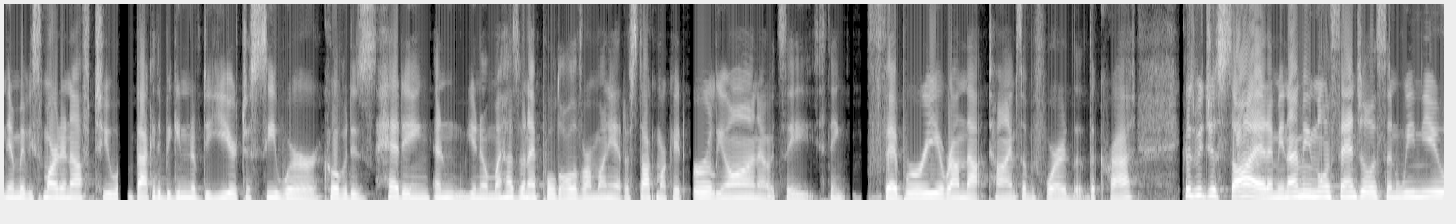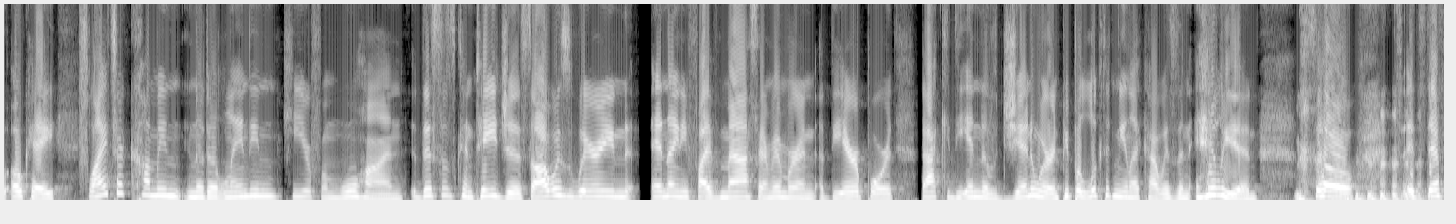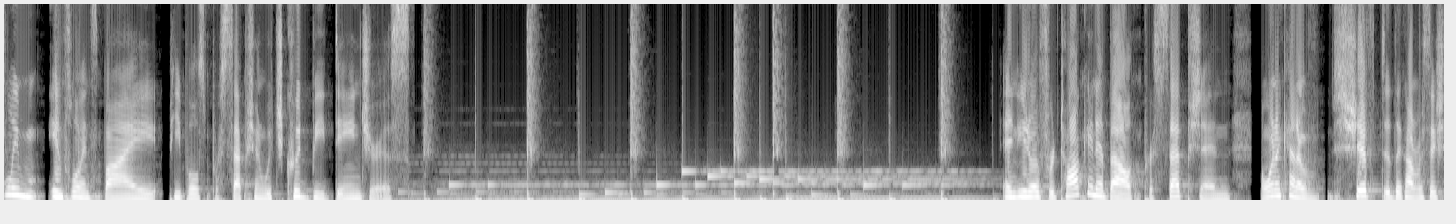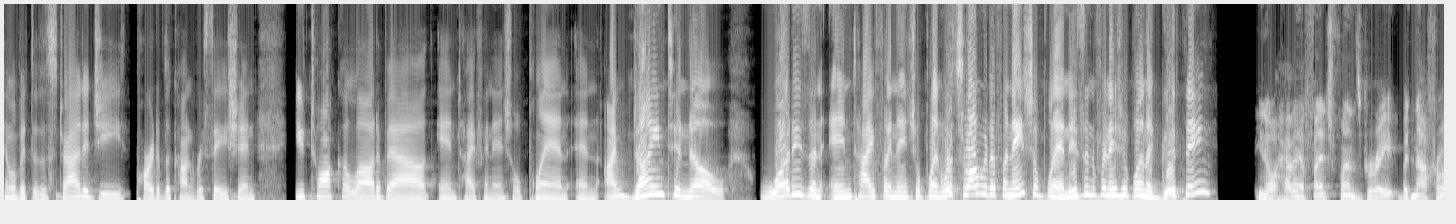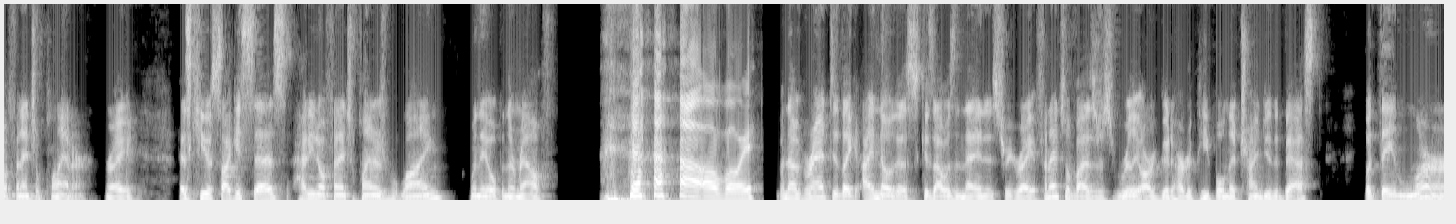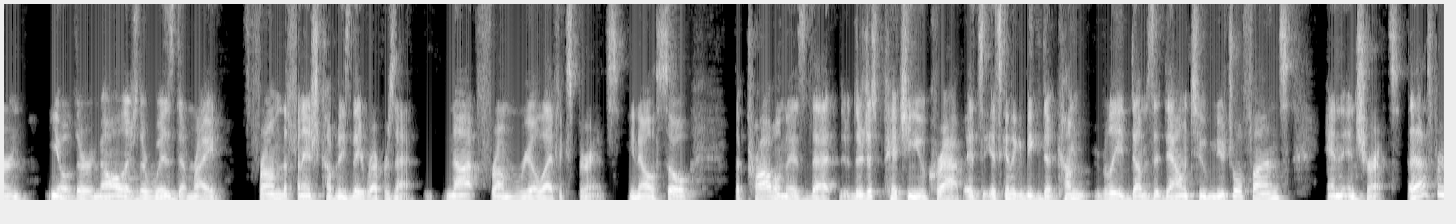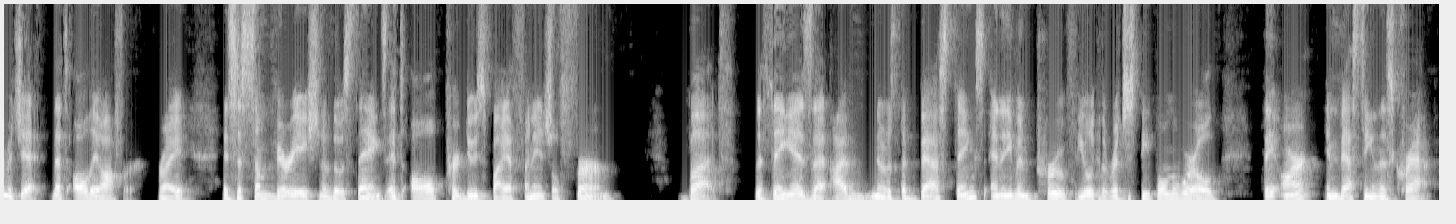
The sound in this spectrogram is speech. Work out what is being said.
you know, maybe smart enough to back at the beginning of the year to see where COVID is heading. And, you know, my husband and I pulled all of our money out of stock market early on. I would say, I think February around that time. So before the, the crash, because we just saw it. I mean, I'm in Los Angeles and we knew, okay, flights are coming, you know, they're landing here from Wuhan. This is contagious. So I was wearing N95 mask. I remember in, at the airport back at the end of January and people looked at me like I was an alien. So it's, it's definitely influenced by by people's perception, which could be dangerous. And, you know, if we're talking about perception, I want to kind of shift the conversation a little bit to the strategy part of the conversation. You talk a lot about anti financial plan, and I'm dying to know what is an anti financial plan? What's wrong with a financial plan? Isn't a financial plan a good thing? You know, having a financial plan is great, but not from a financial planner, right? As Kiyosaki says, how do you know financial planners lying when they open their mouth? oh boy. But now, granted, like I know this because I was in that industry, right? Financial advisors really are good hearted people and they're trying to do the best, but they learn, you know, their knowledge, their wisdom, right? From the financial companies they represent, not from real life experience, you know? So the problem is that they're just pitching you crap. It's, it's going to be come really dumbs it down to mutual funds and insurance. And that's pretty much it. That's all they offer, right? It's just some variation of those things. It's all produced by a financial firm. But the thing is that I've noticed the best things and even proof. If you look at the richest people in the world, they aren't investing in this crap.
